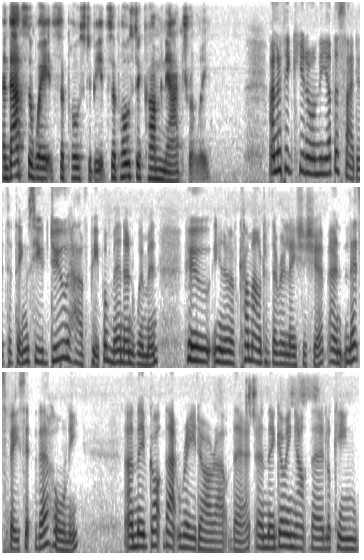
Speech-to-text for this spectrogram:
And that's the way it's supposed to be. It's supposed to come naturally. And I think, you know, on the other side of the things, you do have people, men and women, who, you know, have come out of the relationship and let's face it, they're horny and they've got that radar out there and they're going out there looking,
